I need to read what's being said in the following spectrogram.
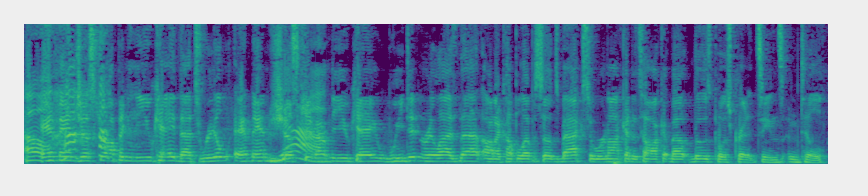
Oh. Ant Man just dropping in the UK. That's real. Ant Man just Yeah. came out in the UK. We didn't realize that on a couple episodes back, so we're not going to talk about those post credit scenes until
